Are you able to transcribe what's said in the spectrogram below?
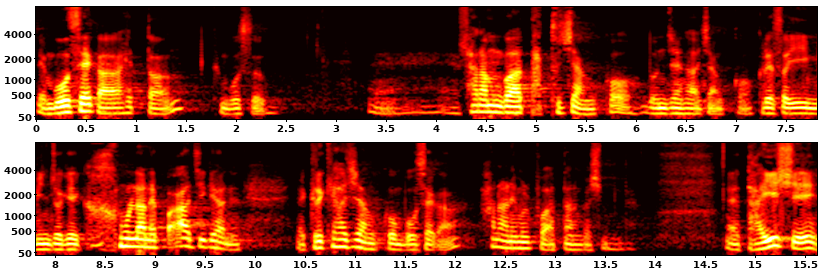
모세가 했던 그 모습. 사람과 다투지 않고 논쟁하지 않고 그래서 이 민족의 큰 혼란에 빠지게 하는 그렇게 하지 않고 모세가 하나님을 보았다는 것입니다. 다윗이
